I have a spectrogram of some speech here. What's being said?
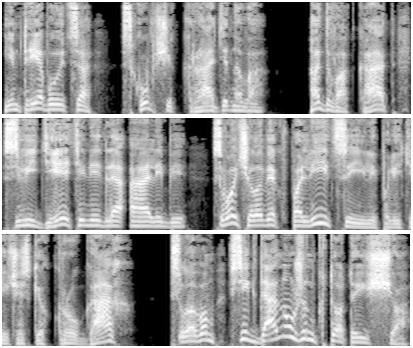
Им требуется скупщик краденого, адвокат, свидетели для алиби, свой человек в полиции или политических кругах, Словом, всегда нужен кто-то еще.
